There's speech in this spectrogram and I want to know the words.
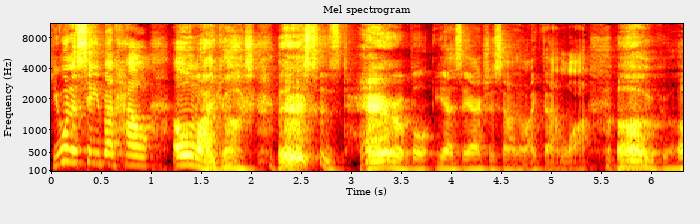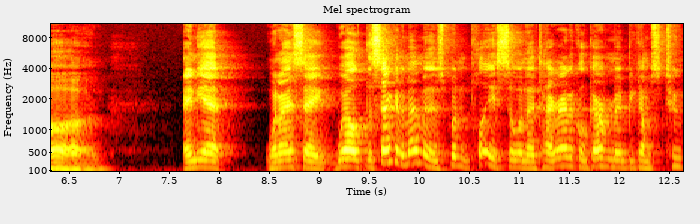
You want to say about how, oh my gosh, this is terrible. Yes, they actually sounded like that a lot. Oh God. And yet, when I say, well, the Second Amendment is put in place so when a tyrannical government becomes too,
